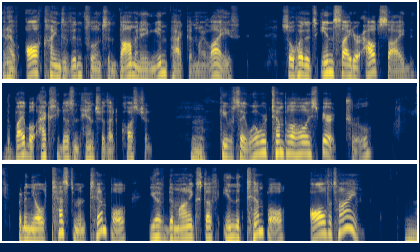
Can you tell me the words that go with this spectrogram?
and have all kinds of influence and dominating impact in my life. So, whether it's inside or outside, the Bible actually doesn't answer that question. Hmm. People say, well, we're temple of the Holy Spirit. True. But in the Old Testament temple, you have demonic stuff in the temple all the time. Hmm.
